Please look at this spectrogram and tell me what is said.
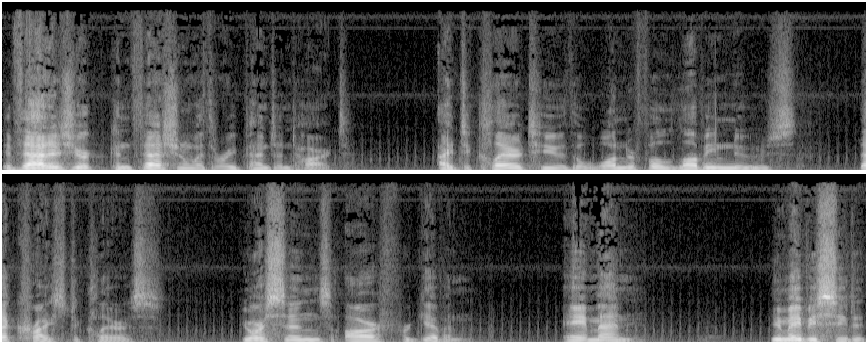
If that is your confession with a repentant heart, I declare to you the wonderful, loving news that Christ declares Your sins are forgiven. Amen. You may be seated.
